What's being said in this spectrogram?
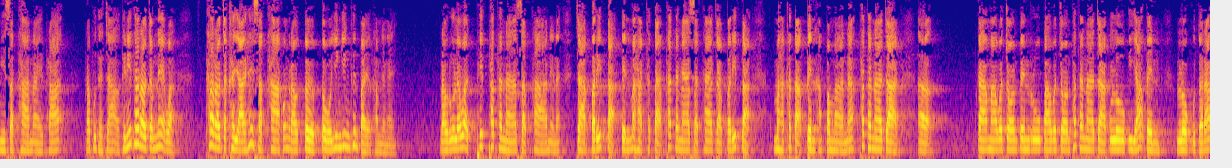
มีศรัทธาในพระพระพุทธเจ้า ทีนี้ถ้าเราจำแนกว่า ถ้าเราจะขยายให้ศรัทธาของเราเติบโตยิ่งยิ่งขึ้นไปทํำยังไง เรารู้แล้วว่าพิพัฒนาศรัทธาเนี่ยนะจากปริตตะเป็นมหคตะพัฒนาศรัทธาจากปริตตะมหคตะเป็นอัปปมาณะพัฒนาจาก กามาวจรเป็นรูปาวจรพัฒนาจากโลกิยะเป็นโลกุตระ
